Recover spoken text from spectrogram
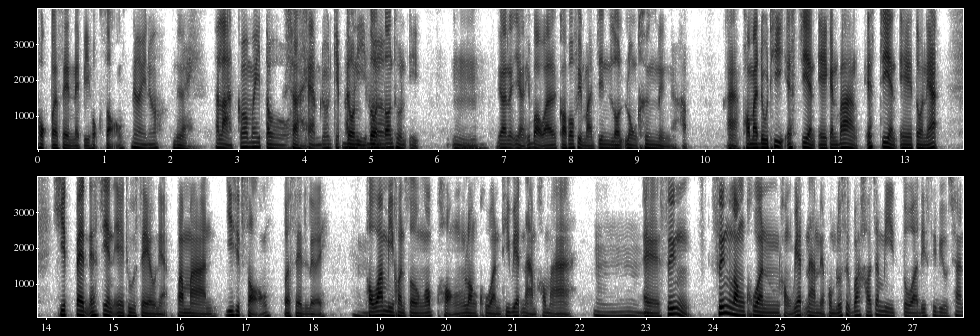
16%ในปี62เหนื่อยเนาะเหนื่อย ตลาดก็ไม่โตใช่แถมโดนเก็บภาโดนษีโดนเพิ่มต้นทุนอีก อืมก็อย่างที่บอกว่า God Profit Margin ลดลงครึ่งหนึ่งอะครับ อ่าพอมาดูที่ SG&A กันบ้าง SG&A ตัวเนี้ยคิดเป็น SG&A to sale เนี่ยประมาณ 22%เลยอืมเพราะว่ามีคอนโซลงบของลองควรที่เวียดนามเข้ามาอืมเออซึ่งซึ่งลองควรของเวียดนามเนี่ยผมรู้สึกว่าเขาจะมีตัว distribution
